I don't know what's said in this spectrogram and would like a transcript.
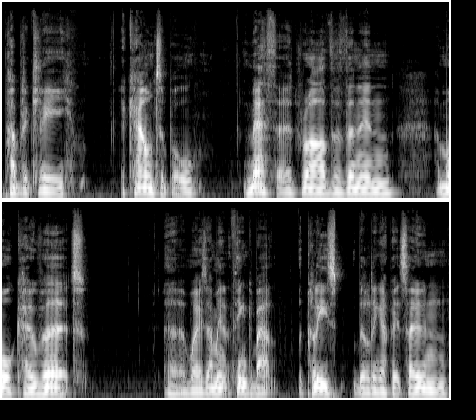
publicly accountable method rather than in a more covert uh, ways. I mean, think about the police building up its own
